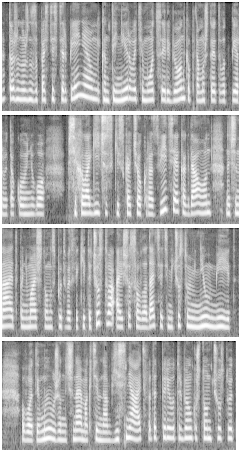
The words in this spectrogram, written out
Тоже нужно запастись терпением, контейнировать эмоции ребенка, потому что это вот первый такой у него психологический скачок развития, когда он начинает понимать, что он испытывает какие-то чувства, а еще совладать с этими чувствами не умеет. Вот, и мы уже начинаем активно объяснять в этот период ребенку, что он чувствует.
